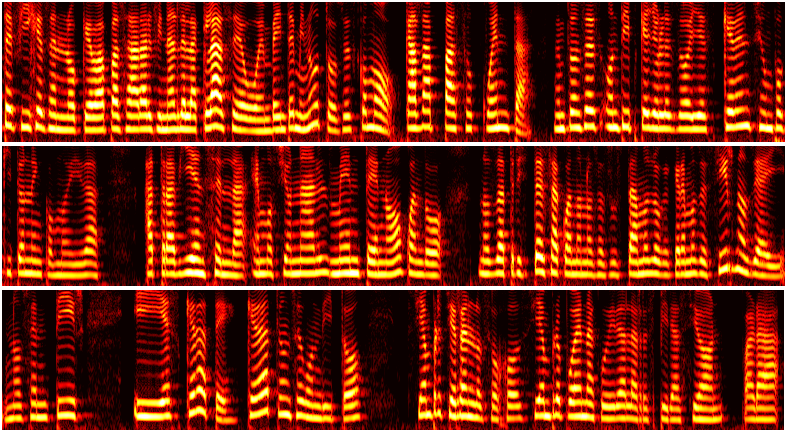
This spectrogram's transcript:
te fijes en lo que va a pasar al final de la clase o en 20 minutos, es como cada paso cuenta. Entonces, un tip que yo les doy es quédense un poquito en la incomodidad atraviénsenla emocionalmente, ¿no? Cuando nos da tristeza, cuando nos asustamos, lo que queremos decirnos de ahí, no sentir. Y es quédate, quédate un segundito, siempre cierren los ojos, siempre pueden acudir a la respiración para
